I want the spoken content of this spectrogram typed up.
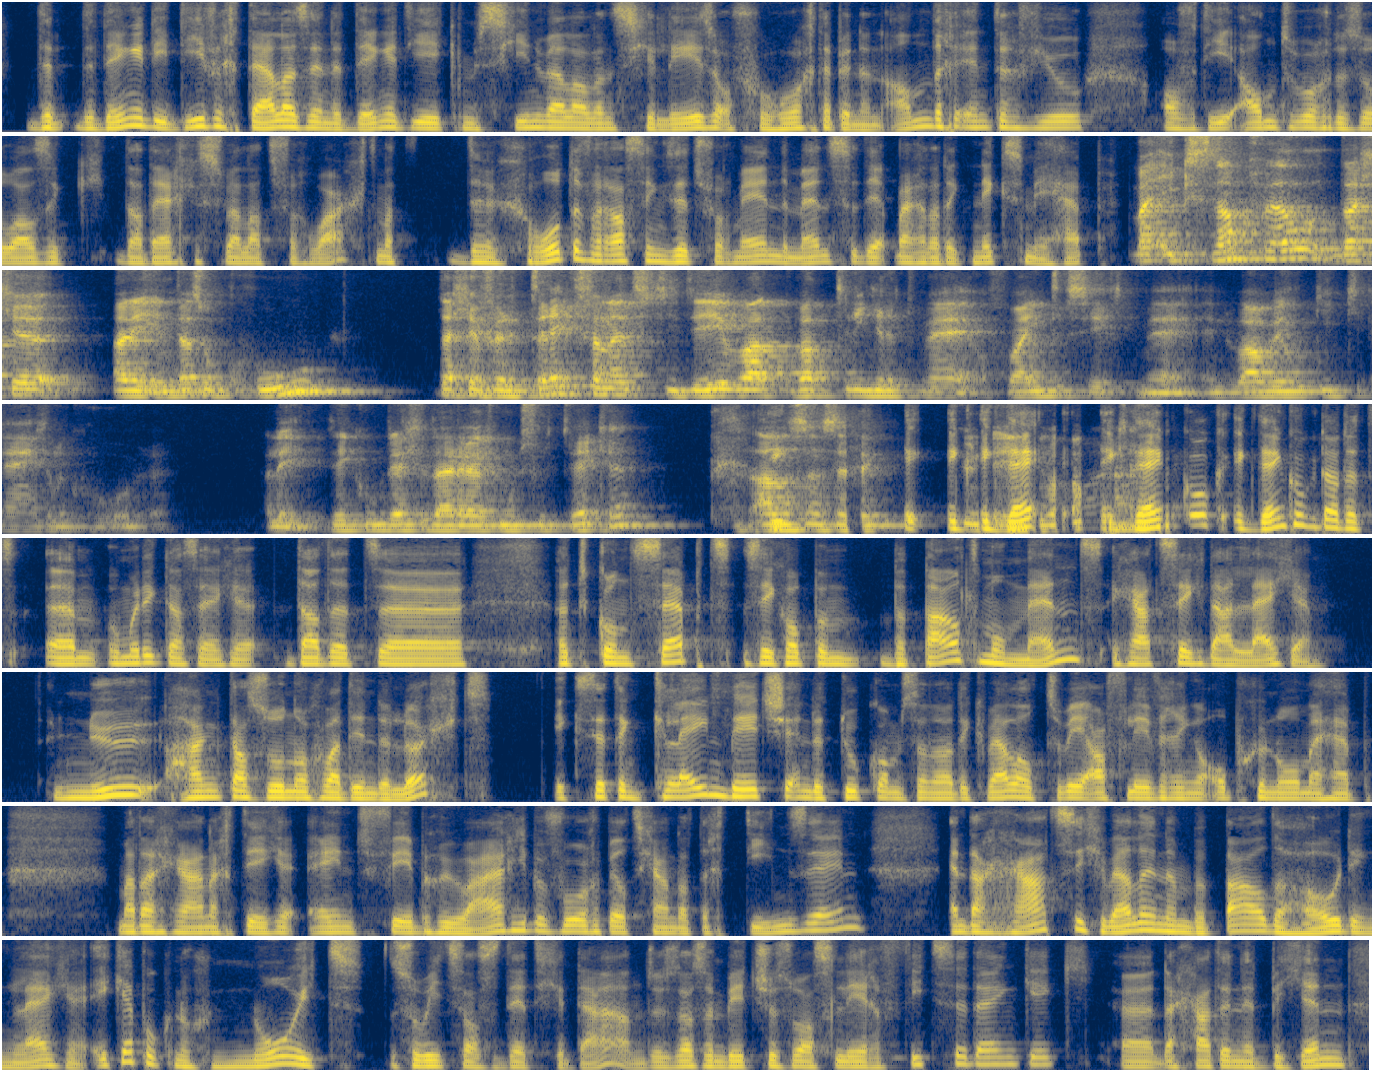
De, de dingen die die vertellen zijn de dingen die ik misschien wel al eens gelezen of gehoord heb in een ander interview, of die antwoorden zoals ik dat ergens wel had verwacht. Maar de grote verrassing zit voor mij in de mensen waar dat ik niks mee heb. Maar ik snap wel dat je, en dat is ook goed, dat je vertrekt vanuit het idee wat, wat triggert mij of wat interesseert mij en wat wil ik eigenlijk horen. Allee, ik denk ook dat je daaruit moet vertrekken. Anders dan zeg ik, ik, ik, ik, denk, ik, denk ook, ik denk ook dat het, um, hoe moet ik dat zeggen, dat het, uh, het concept zich op een bepaald moment gaat zich dat leggen. Nu hangt dat zo nog wat in de lucht. Ik zit een klein beetje in de toekomst, omdat ik wel al twee afleveringen opgenomen heb maar daar gaan er tegen eind februari bijvoorbeeld gaan dat er tien zijn. En dat gaat zich wel in een bepaalde houding leggen. Ik heb ook nog nooit zoiets als dit gedaan. Dus dat is een beetje zoals leren fietsen, denk ik. Uh, dat gaat in het begin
